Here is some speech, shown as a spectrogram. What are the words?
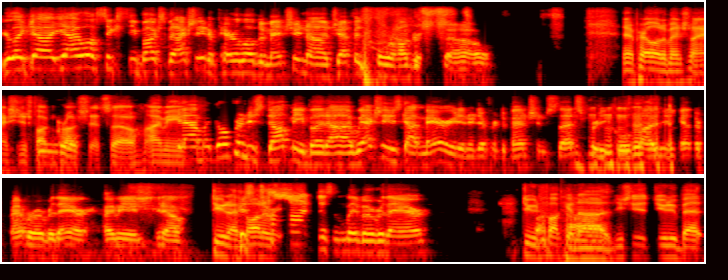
You're like, uh, yeah, I lost sixty bucks, but actually in a parallel dimension, uh, Jeff is four hundred. So In a parallel dimension, I actually just fucking crushed it. So I mean, yeah, my girlfriend just dumped me, but uh, we actually just got married in a different dimension, so that's pretty cool. Probably together forever over there. I mean, you know, dude, I thought Todd it was, doesn't live over there. dude, fucking. Uh, you see the dude who bet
